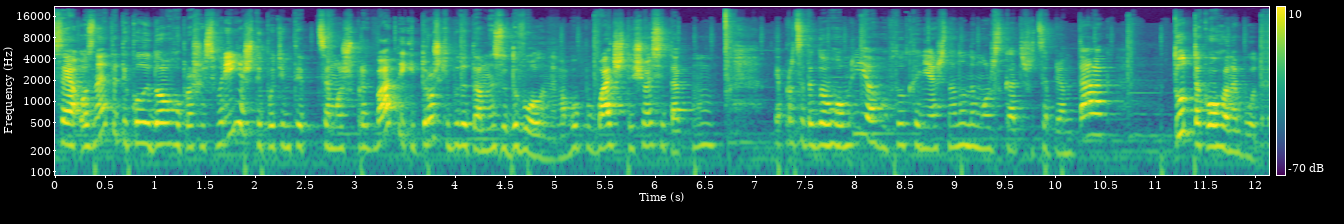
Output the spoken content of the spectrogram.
це о, знаєте, ти коли довго про щось мрієш, ти потім ти це можеш придбати і трошки бути там незадоволеним, або побачити щось і так. Я про це так довго мріяв, тут, звісно, ну не можу сказати, що це прям так. Тут такого не буде.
